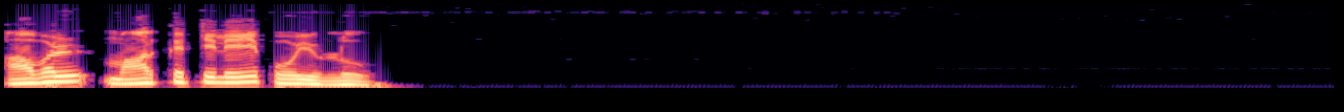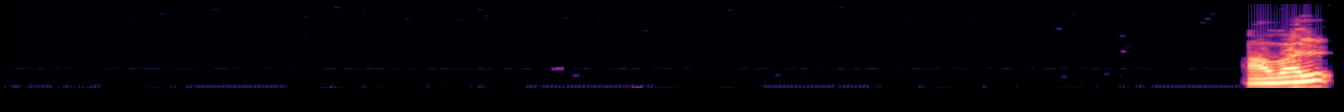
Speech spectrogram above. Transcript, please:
അവൾ മാർക്കറ്റിലേ പോയുള്ളൂ. അവൾ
